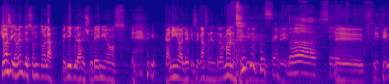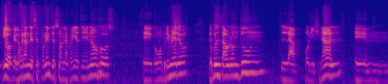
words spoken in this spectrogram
que básicamente son todas las películas de sureños eh, caníbales que se cansan entre hermanos. Que tienen, Sí. eh, Ah, sí. eh, que- digo que los grandes exponentes son Las Conitas Tienen Ojos, eh, como primero. Después está Toon, la original. eh,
